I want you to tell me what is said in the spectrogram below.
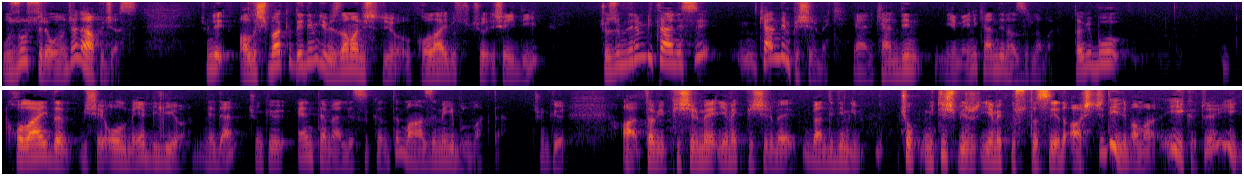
Uzun süre olunca ne yapacağız? Şimdi alışmak dediğim gibi zaman istiyor. Kolay bir şey değil. Çözümlerin bir tanesi kendin pişirmek. Yani kendin yemeğini kendin hazırlamak. Tabii bu kolay da bir şey olmayabiliyor. Neden? Çünkü en temelde sıkıntı malzemeyi bulmakta. Çünkü ha, tabii pişirme, yemek pişirme ben dediğim gibi çok müthiş bir yemek ustası ya da aşçı değilim ama iyi kötü iyi,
